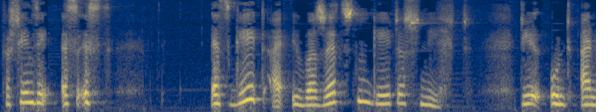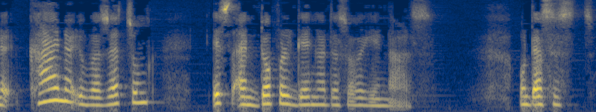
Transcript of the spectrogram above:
Verstehen Sie, es ist, es geht, übersetzen geht es nicht. Die, und eine, keine Übersetzung ist ein Doppelgänger des Originals. Und das ist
